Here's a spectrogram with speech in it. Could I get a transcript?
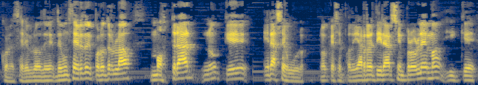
con el cerebro de, un cerdo y por otro lado mostrar ¿no? que era seguro, ¿no? que se podía retirar sin problema y que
